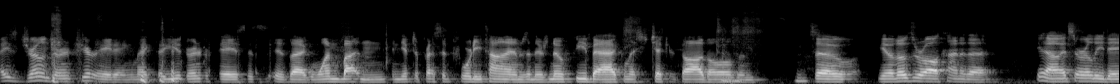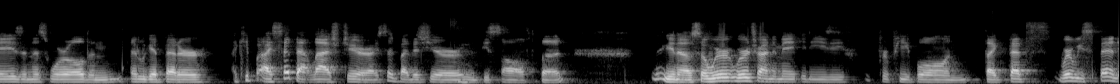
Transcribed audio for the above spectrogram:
These drones are infuriating. Like the user interface is, is like one button, and you have to press it 40 times, and there's no feedback unless you check your goggles. And so, you know, those are all kind of the, you know, it's early days in this world, and it'll get better. I keep, I said that last year. I said by this year it would be solved, but you know, so we're we're trying to make it easy for people, and like that's where we spend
